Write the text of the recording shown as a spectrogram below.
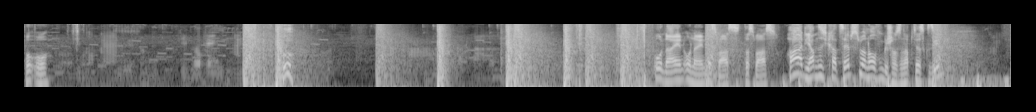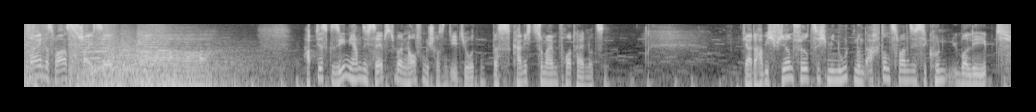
Oh, oh. Oh! Nein, oh nein, das war's, das war's. Ha, die haben sich gerade selbst über den Haufen geschossen. Habt ihr das gesehen? Nein, das war's. Scheiße. Ah. Habt ihr es gesehen? Die haben sich selbst über den Haufen geschossen, die Idioten. Das kann ich zu meinem Vorteil nutzen. Ja, da habe ich 44 Minuten und 28 Sekunden überlebt.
